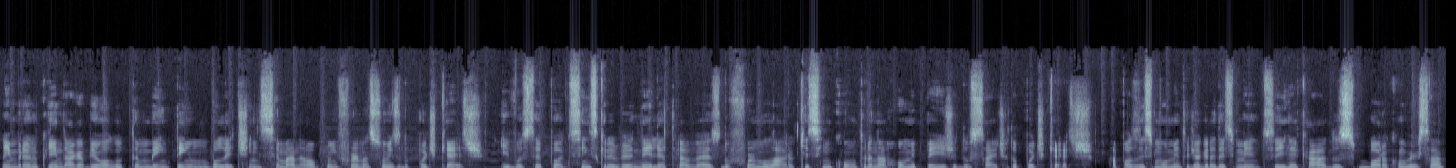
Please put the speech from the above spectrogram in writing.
Lembrando que o Indaga Biólogo também tem um boletim semanal com informações do podcast. E você pode se inscrever nele através do formulário que se encontra na homepage do site do podcast. Após esse momento de agradecimentos e recados, bora conversar?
